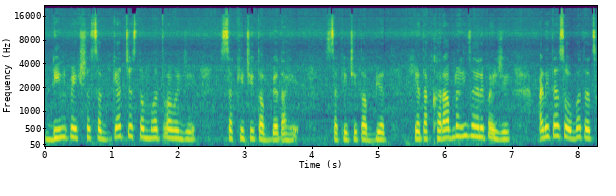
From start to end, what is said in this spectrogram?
डीलपेक्षा सगळ्यात जास्त महत्त्व म्हणजे सखीची तब्येत आहे. सखीची तब्येत ही आता खराब नाही झाली पाहिजे. आणि त्यासोबतच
